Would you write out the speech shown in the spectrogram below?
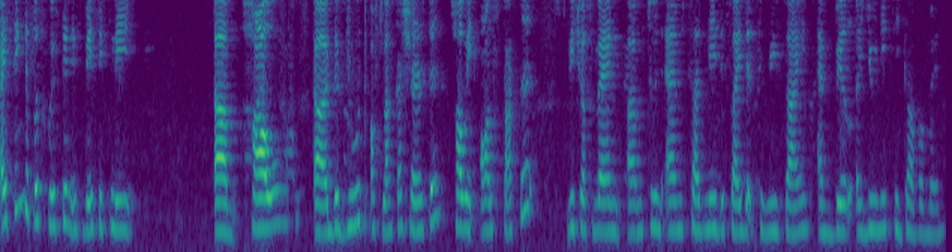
I think the first question is basically um, how uh, the root of Langkah Sheraton, how it all started, which was when um, Tun M suddenly decided to resign and build a unity government.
